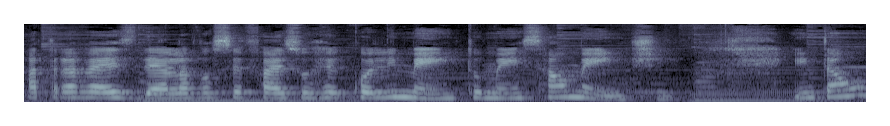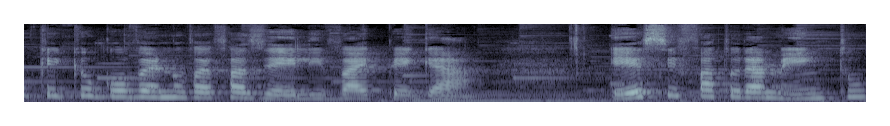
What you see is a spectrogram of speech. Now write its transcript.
Através dela você faz o recolhimento mensalmente. Então, o que, que o governo vai fazer? Ele vai pegar esse faturamento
